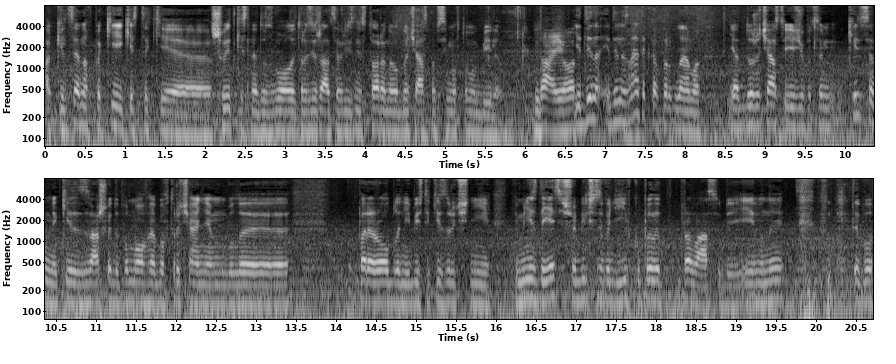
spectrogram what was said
А кільце навпаки, якесь таке е, швидкість не дозволить роз'їжджатися в різні сторони одночасно всім автомобілям. Да, і от Єдина, єдине, знаєте, яка проблема? Я дуже часто їжджу по цим кільцям, які з вашою допомогою або втручанням були перероблені, більш такі зручні. І мені здається, що більшість водіїв купили права собі, і вони типу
